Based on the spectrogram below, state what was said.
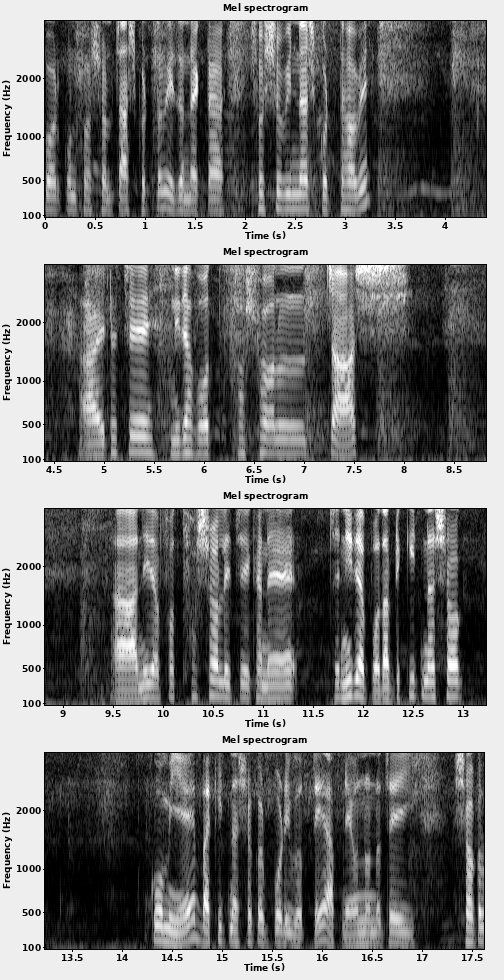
পর কোন ফসল চাষ করতে হবে এই জন্য একটা শস্য বিন্যাস করতে হবে। আর এটা হচ্ছে নিরাপদ ফসল চাষ। নিরাপদ ফসল হচ্ছে এখানে যে নিরাপদ। আপনি কীটনাশক কমিয়ে বা কীটনাশকের পরিবর্তে আপনি অন্যান্য যেই সকল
